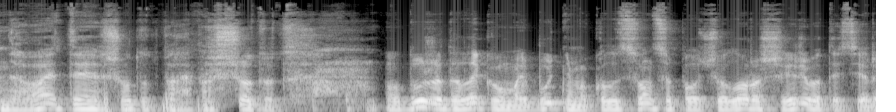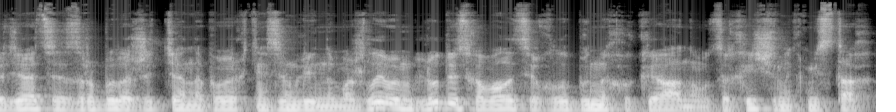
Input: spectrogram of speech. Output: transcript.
Давайте, що тут про, що тут? У дуже далекому майбутньому, коли сонце почало розширюватися, і радіація зробила життя на поверхні землі неможливим, люди сховалися в глибинах океану, у захищених містах,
